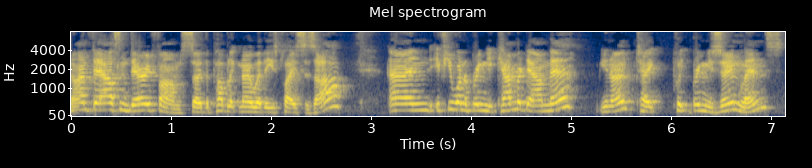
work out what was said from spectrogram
9,000 dairy farms, so the public know where these places are. And if you want to bring your camera down there, you know, take put, bring your zoom lens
